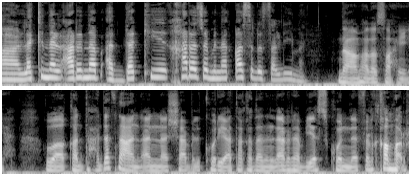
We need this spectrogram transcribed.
آه. لكن الأرنب الذكي خرج من القصر سليما. نعم هذا صحيح. وقد تحدثنا عن أن الشعب الكوري يعتقد أن الأرنب يسكن في القمر.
